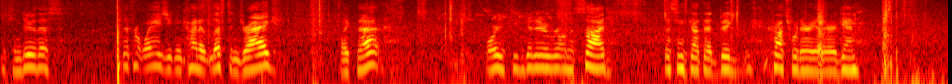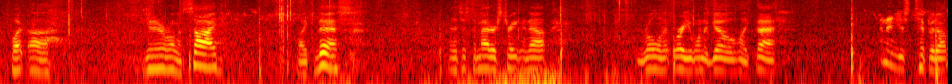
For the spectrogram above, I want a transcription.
you can do this different ways. You can kind of lift and drag like that. Or if you can get it over on the side, this one's got that big crotchwood area there again. But uh, get it over on the side like this, and it's just a matter of straightening it out and rolling it where you want to go like that. And then just tip it up.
